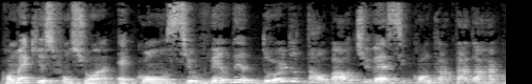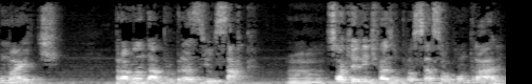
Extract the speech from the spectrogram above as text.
como é que isso funciona? É como se o vendedor do Taobao tivesse contratado a Hakumart para mandar para o Brasil, saca? Uhum. Só que a gente faz o processo ao contrário.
